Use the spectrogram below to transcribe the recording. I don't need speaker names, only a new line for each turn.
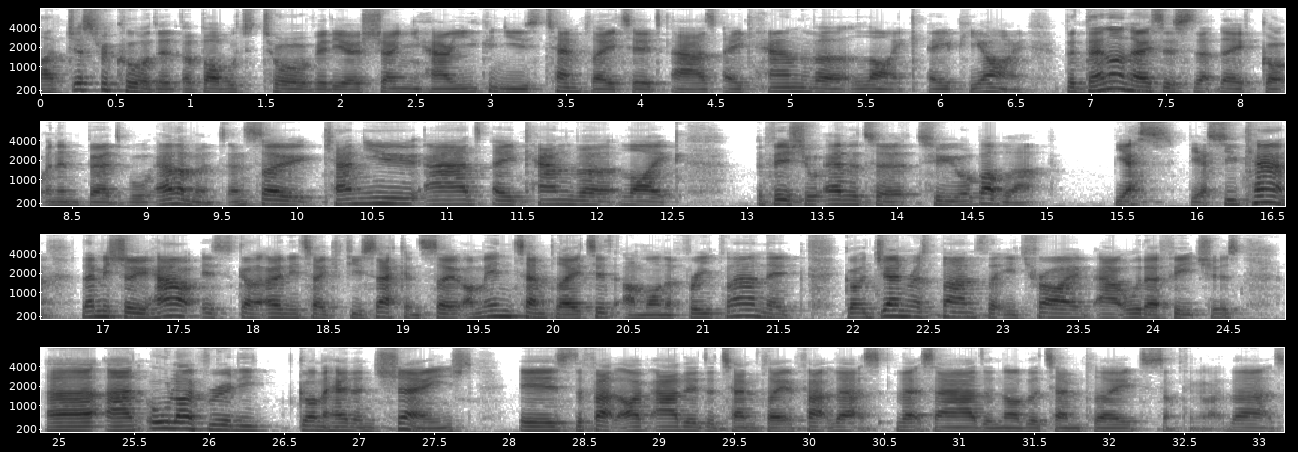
I've just recorded a Bubble tutorial video showing you how you can use templated as a Canva-like API. But then I noticed that they've got an embeddable element. And so can you add a Canva-like visual editor to your Bubble app? Yes, yes you can. Let me show you how. It's going to only take a few seconds. So I'm in templated. I'm on a free plan. They've got a generous plan to let you try out all their features. Uh, and all I've really gone ahead and changed is the fact that I've added a template. In fact, let's let's add another template, something like that.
